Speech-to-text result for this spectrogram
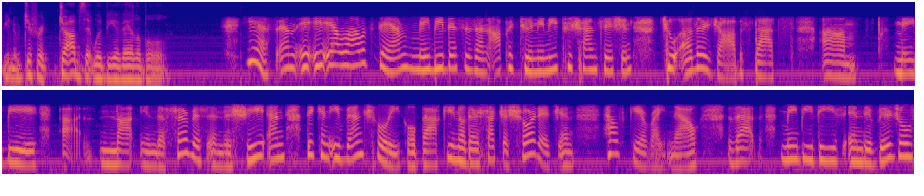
you know different jobs that would be available. Yes, and it, allows them. Maybe this is an opportunity to transition to other jobs that's um, maybe uh, not in the service industry, and they can eventually go back. You know, there's such a shortage in healthcare right now that maybe these individuals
